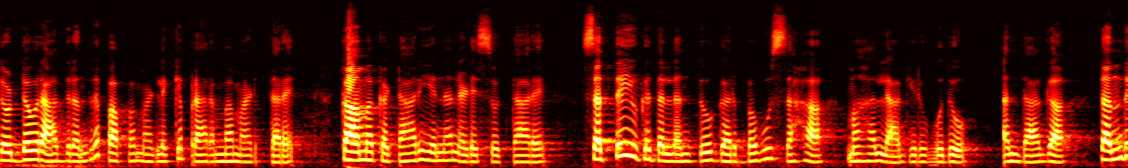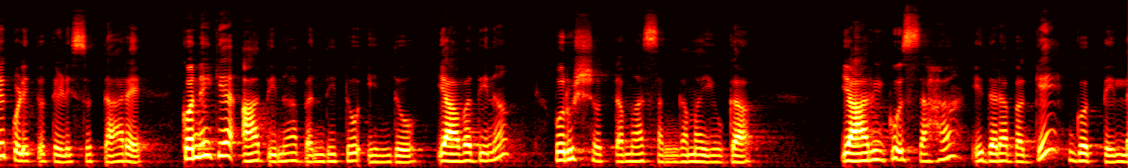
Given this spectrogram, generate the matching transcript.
ದೊಡ್ಡವರಾದ್ರಂದ್ರೆ ಪಾಪ ಮಾಡಲಿಕ್ಕೆ ಪ್ರಾರಂಭ ಮಾಡ್ತಾರೆ. ಕಾಮ ಕಟಾರಿಯನ್ನು ನಡೆಸುತ್ತಾರೆ. ಸತ್ಯಯುಗದಲ್ಲಂತೂ ಗರ್ಭವೂ ಸಹ ಮಹಲ್ಲಾಗಿರುವುದು ಅಂದಾಗ ತಂದೆ ಕುಳಿತು ತಿಳಿಸುತ್ತಾರೆ, ಕೊನೆಗೆ ಆ ದಿನ ಬಂದಿತು ಇಂದು. ಯಾವ ದಿನ? ಪುರುಷೋತ್ತಮ ಸಂಗಮ ಯುಗ. ಯಾರಿಗೂ ಸಹ ಇದರ ಬಗ್ಗೆ ಗೊತ್ತಿಲ್ಲ.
